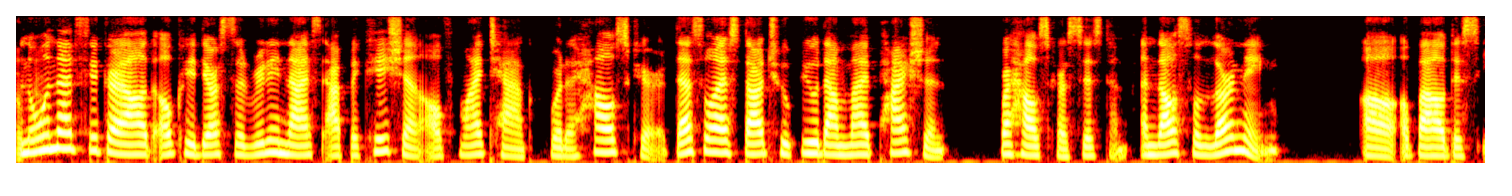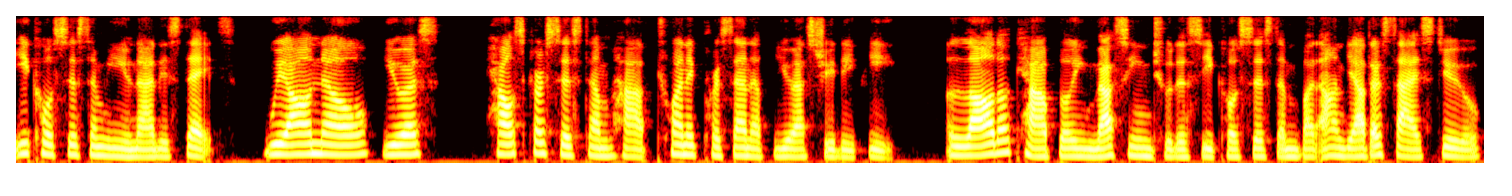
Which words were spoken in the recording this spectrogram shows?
Okay. And when I figure out, okay, there's a really nice application of my tech for the healthcare, that's when I start to build on my passion for healthcare system and also learning uh, about this ecosystem in the United States. We all know U.S healthcare system have 20% of US GDP. A lot of capital investing into this ecosystem, but on the other side, too,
